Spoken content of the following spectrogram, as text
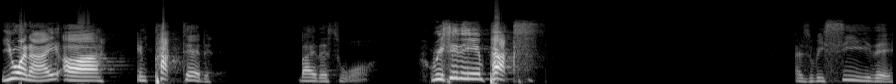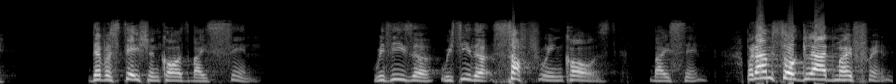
You and I are impacted by this war. We see the impacts as we see the devastation caused by sin. We see the, we see the suffering caused by sin. But I'm so glad, my friend,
